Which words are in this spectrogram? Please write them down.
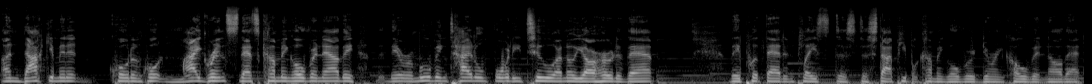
undocumented quote unquote migrants that's coming over now. They they're removing Title 42. I know y'all heard of that. They put that in place to, to stop people coming over during COVID and all that.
